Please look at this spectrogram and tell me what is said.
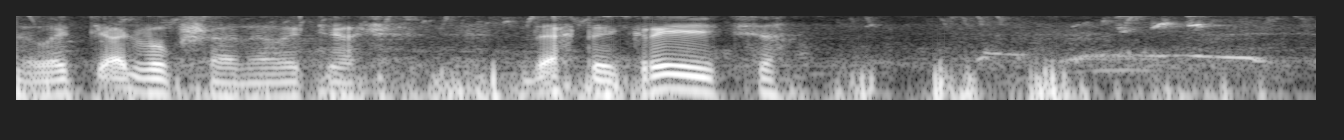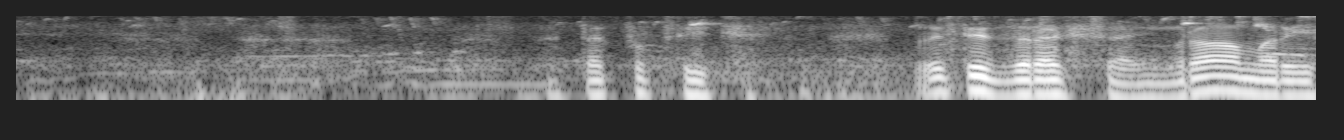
Не летять взагалі, не летять. Дехто і криється. Так по птиці. Летить зараз все. І мрамор, і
